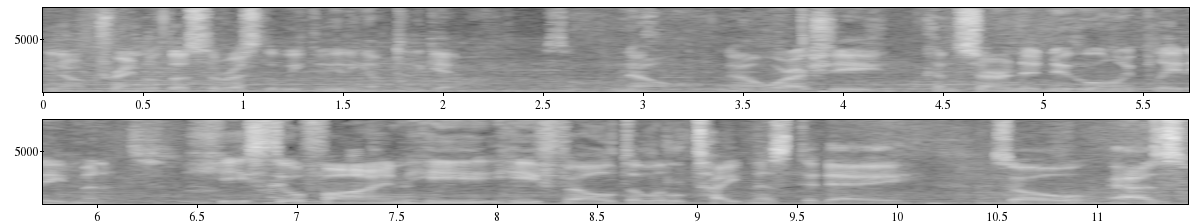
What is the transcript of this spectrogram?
you know, train with us the rest of the week leading up to the game. No, no, we're actually concerned that Nuhu only played eight minutes. He's still fine. He he felt a little tightness today. So, as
